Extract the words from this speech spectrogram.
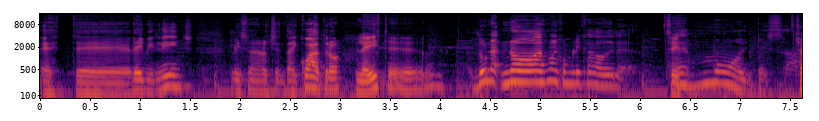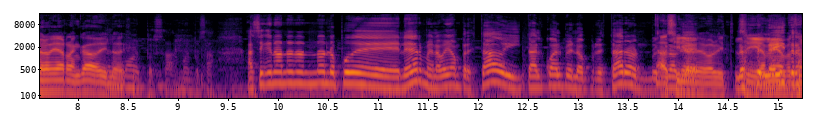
este, David Lynch, le hizo en el 84. ¿Leíste? Duna, no, es muy complicado de leer. Sí. Es muy pesado. Yo lo había arrancado y Es lo dejé. muy pesado, muy pesado. Así que no, no, no, no lo pude leer, me lo habían prestado y tal cual me lo prestaron. Así creo lo que devolviste. lo- Sí, leí tres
